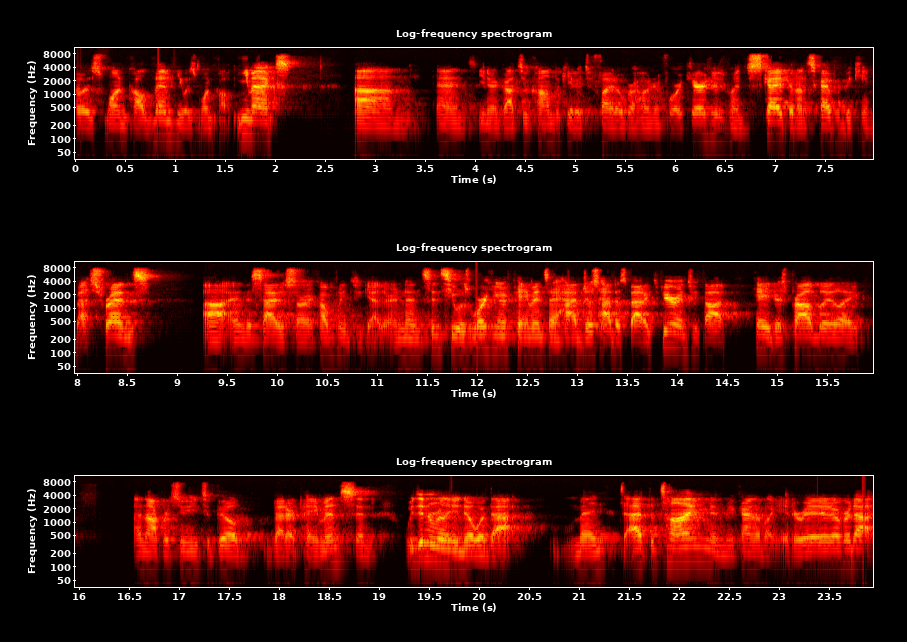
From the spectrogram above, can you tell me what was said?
I was one called Vim, he was one called Emacs, um, and you know it got too complicated to fight over 104 characters. We went to Skype, and on Skype we became best friends. Uh, and decided to start a company together. And then since he was working with payments, I had just had this bad experience. We thought, hey, there's probably like an opportunity to build better payments. And we didn't really know what that meant at the time. And we kind of like iterated over that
